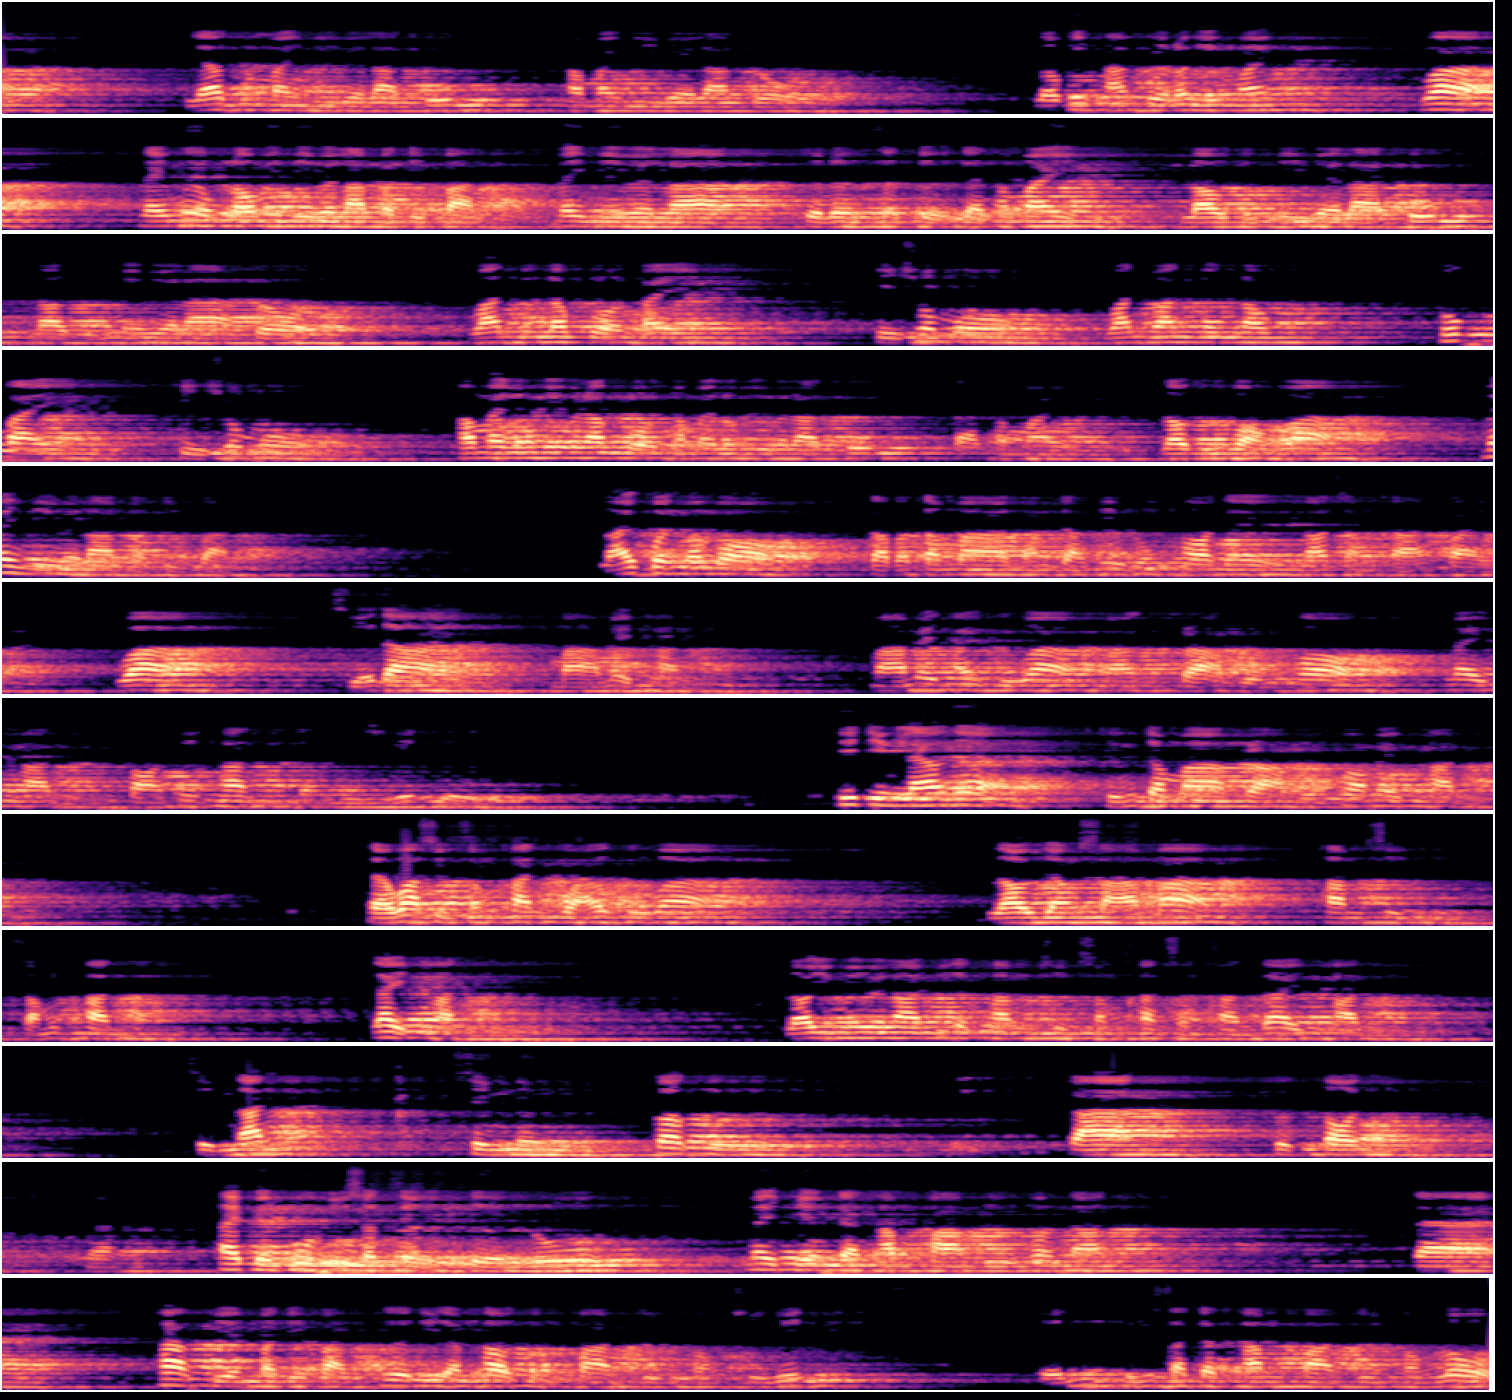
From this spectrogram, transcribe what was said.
แล้วทำไมมีเวลาทุกข์ทำไมมีเวลาโกรธเราเคยถามตัวเราเองไหมว่าในเมื่อเราไม่มีเวลาปฏิบัติ ไม่มีเวลาเจริญสติแต่ทำไมเราถึงมีเวลาทุกข์เราถึงมีเวลาโกรธวันหนึ่งเราโกรธไปกี่ชั่วโมง วันวันหนึ่งเราทุกข์ไปกี่ชั่วโมงทำไมเรามีเวลาโกรธทำไมเรามีเวลาทุกข์แต่ทำไม เราถึงบอกว่า ไม่มีเวลาปฏิบัติ หลายคนมาบอกกับอาตมาหลังจากที่หลวงพ่อได้ละสังขารไป ว่าเสียดายมาไม่ทัน มาไม่ทันคือว่ามากราบหลวงพ่อไม่ทันตอนที่ท่านยังมีชีวิตอยู่ ที่จริงแล้วเนี่ยถึงจะมากราบหลวงพ่อไม่ทัน แต่ว่าสิ่งสำคัญกว่าก็คือว่า เรายังสามารถทำสิ่ง สำคัญ ได้ทัน เรายังมีเวลาที่จะทำสิ่งสำคัญสำคัญได้ทัน สิ่งนั้นสิ่งหนึ่งก็คือการฝึกตนให้เป็นผู้มีสติตื่นรู้ ไม่เพียงแต่ทำความดีเท่านั้น แต่ภาคเพียรปฏิบัติเพื่อที่จะเข้าถึงความจริงของชีวิต เห็นถึงสัจธรรมความจริงของโลก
